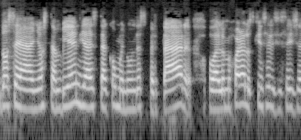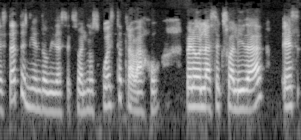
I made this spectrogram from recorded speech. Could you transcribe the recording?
12 años también ya está como en un despertar, o a lo mejor a los 15, 16 ya está teniendo vida sexual, nos cuesta trabajo, pero la sexualidad es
